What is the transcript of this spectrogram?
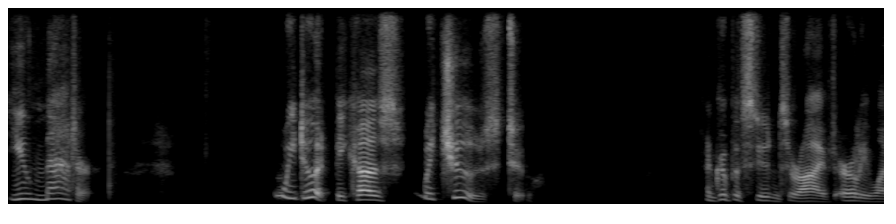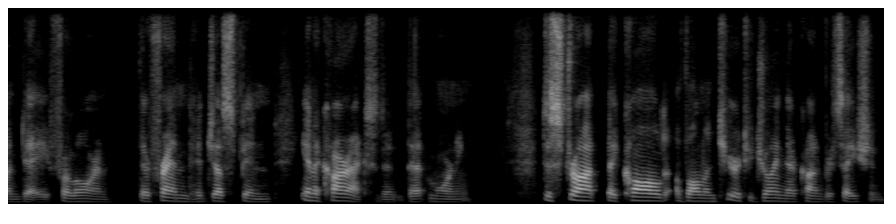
You matter. We do it because we choose to. A group of students arrived early one day, forlorn. Their friend had just been in a car accident that morning. Distraught, they called a volunteer to join their conversation.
